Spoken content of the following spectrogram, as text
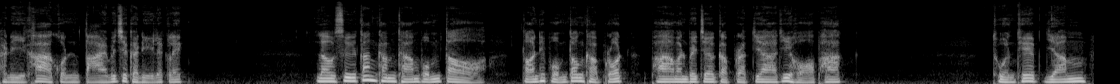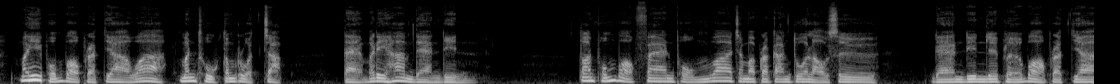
คดีฆ่าคนตายไม่ใช่คดีเล็กๆ เราซื้อตั้งคำถามผมต่อ ตอนที่ผมต้องขับรถ พามันไปเจอกับปรัชญาที่หอพัก ทวนเทพย้ำไม่ให้ผมบอกปรัชญาว่ามันถูกตำรวจจับ แต่ไม่ได้ห้ามแดนดิน ตอนผมบอกแฟนผมว่าจะมาประกันตัวเหล่าซื้อแดนดินเลยเผลอบอกปรัชญา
